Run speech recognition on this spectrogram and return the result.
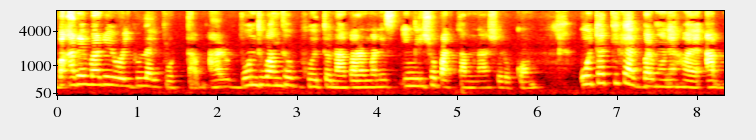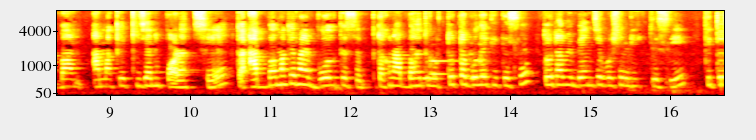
বারে বারে ওইগুলাই পড়তাম। আর বন্ধু বান্ধব হইতো না কারণ মানে ইংলিশও পারতাম না সেরকম। ওইটার থেকে একবার মনে হয় আব্বা আমাকে কি জানি পড়াচ্ছে। তো আব্বা আমাকে মানে বলতেছে তখন আব্বা হয়তো উত্তরটা বলে দিতেছে। তো ওটা আমি বেঞ্চে বসে লিখতেছি। কিন্তু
